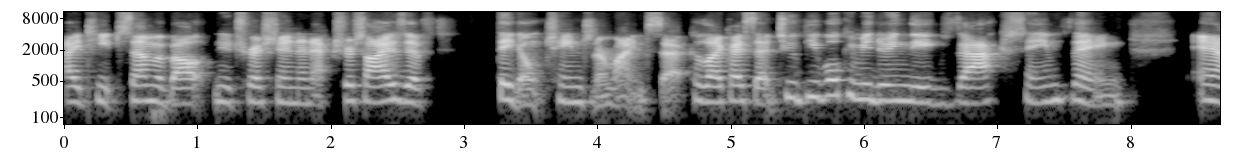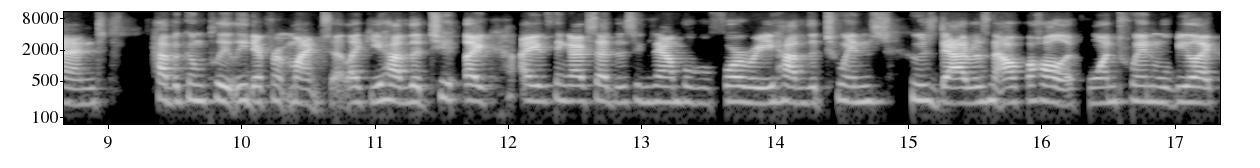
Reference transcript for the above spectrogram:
I teach them about nutrition and exercise if they don't change their mindset. Because, like I said, two people can be doing the exact same thing and have a completely different mindset. Like you have the two, like I think I've said this example before where you have the twins whose dad was an alcoholic. One twin will be like,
